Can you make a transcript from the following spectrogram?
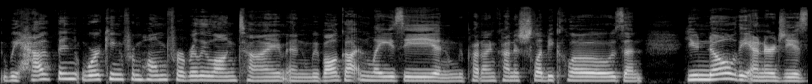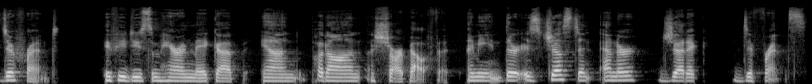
we have been working from home for a really long time and we've all gotten lazy and we put on kind of schlubby clothes and you know the energy is different if you do some hair and makeup and put on a sharp outfit. I mean, there is just an energetic difference.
